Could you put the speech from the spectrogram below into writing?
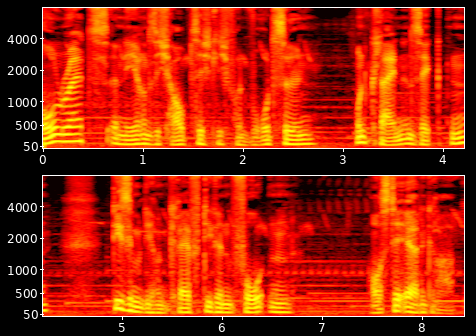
Mole Rats ernähren sich hauptsächlich von Wurzeln und kleinen Insekten, die sie mit ihren kräftigen Pfoten aus der Erde graben.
